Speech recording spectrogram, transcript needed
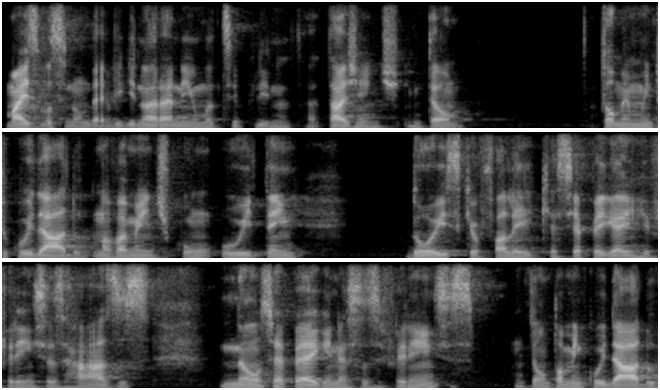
mas você não deve ignorar nenhuma disciplina, tá, tá gente? Então, tome muito cuidado, novamente, com o item 2 que eu falei, que é se apegar em referências rasas. Não se apeguem nessas referências. Então, tomem cuidado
